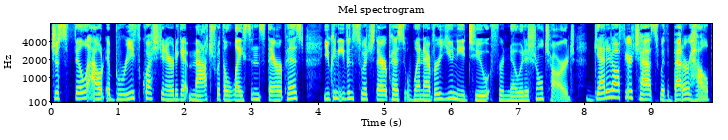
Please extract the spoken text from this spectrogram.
Just fill out a brief questionnaire to get matched with a licensed therapist. You can even switch therapists whenever you need to for no additional charge. Get it off your chest with BetterHelp.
